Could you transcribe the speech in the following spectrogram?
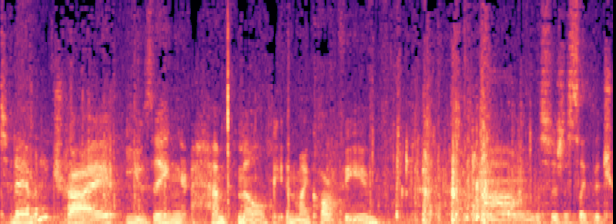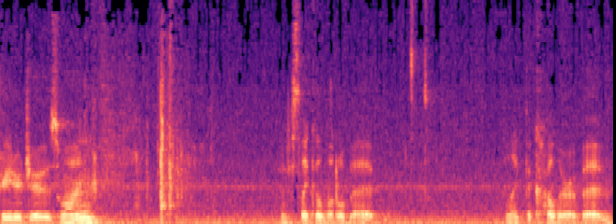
Today I'm gonna try using hemp milk in my coffee. Um, this is just like the Trader Joe's one. I just like a little bit. I like the color of it.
